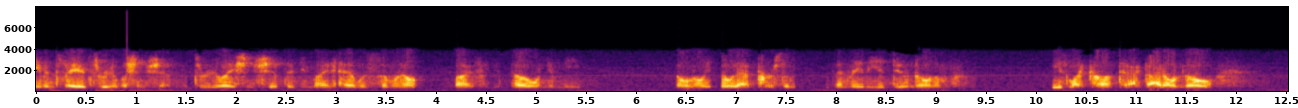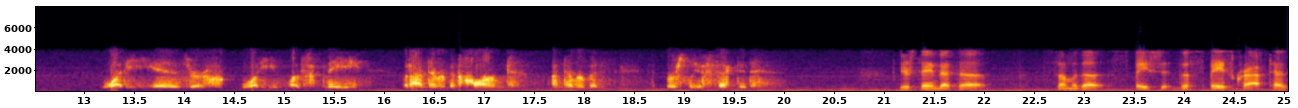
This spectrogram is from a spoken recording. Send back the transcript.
wouldn't even say it's a relationship. It's a relationship that you might have with someone else in life. You know when you meet, you don't really know that person. Then maybe you do know them. He's my contact. I don't know what he is or what he wants with me, but I've never been harmed. I've never been adversely affected. You're saying that the some of the space the spacecraft has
